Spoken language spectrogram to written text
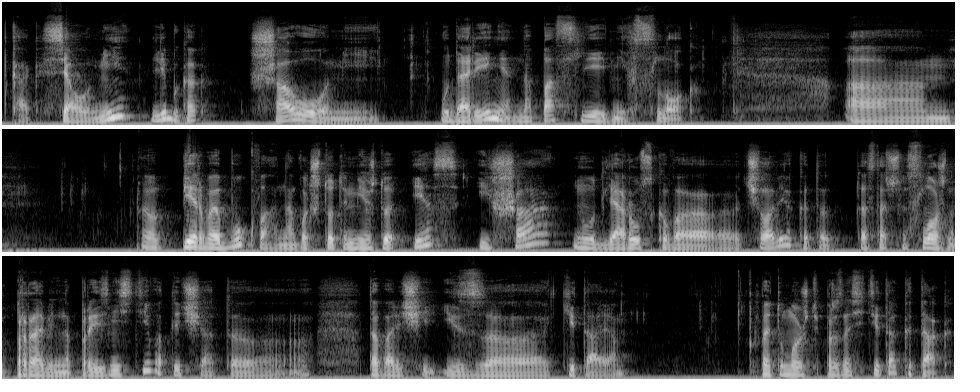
как Xiaomi, либо как Xiaomi. Ударение на последних слог. Э, первая буква, она вот что-то между S и Ш, ну, для русского человека это достаточно сложно правильно произнести, в отличие от э, товарищей из э, Китая. Поэтому можете произносить и так, и так.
